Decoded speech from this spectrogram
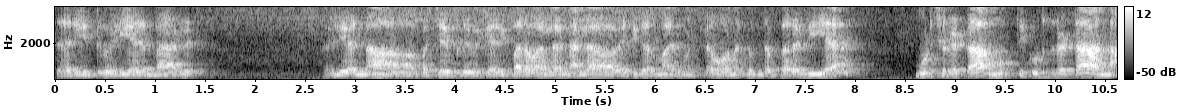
சரின்ட்டு வெளியேறினார். இல்லைன்னா பச்சை பிடி வைக்காரி பரவாயில்ல நல்லா வெற்றிகரமாக இது பண்ணிட்டு உனக்கு இந்த பிறவியை முடிச்சுடட்டா முக்தி கொடுத்துடட்டா அண்ணா.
